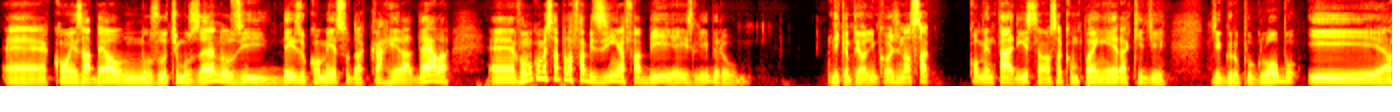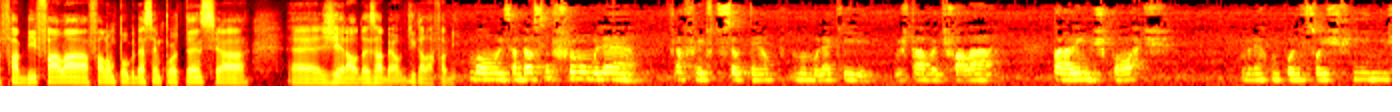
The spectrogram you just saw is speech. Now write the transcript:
É, com a Isabel nos últimos anos e desde o começo da carreira dela. É, vamos começar pela Fabizinha, Fabi, ex-líbero, bicampeã olímpica, hoje nossa comentarista, nossa companheira aqui de, de Grupo Globo, e a Fabi fala, fala um pouco dessa importância é, geral da Isabel. Diga lá, Fabi. Bom, Isabel sempre foi uma mulher à frente do seu tempo, uma mulher que gostava de falar para além do esporte, uma mulher com posições firmes,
